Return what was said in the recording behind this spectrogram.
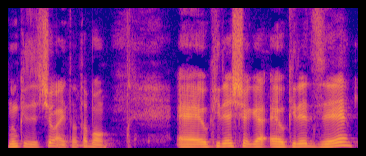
Nunca existiu? Ah, então tá bom. É, eu queria chegar, é, eu queria dizer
